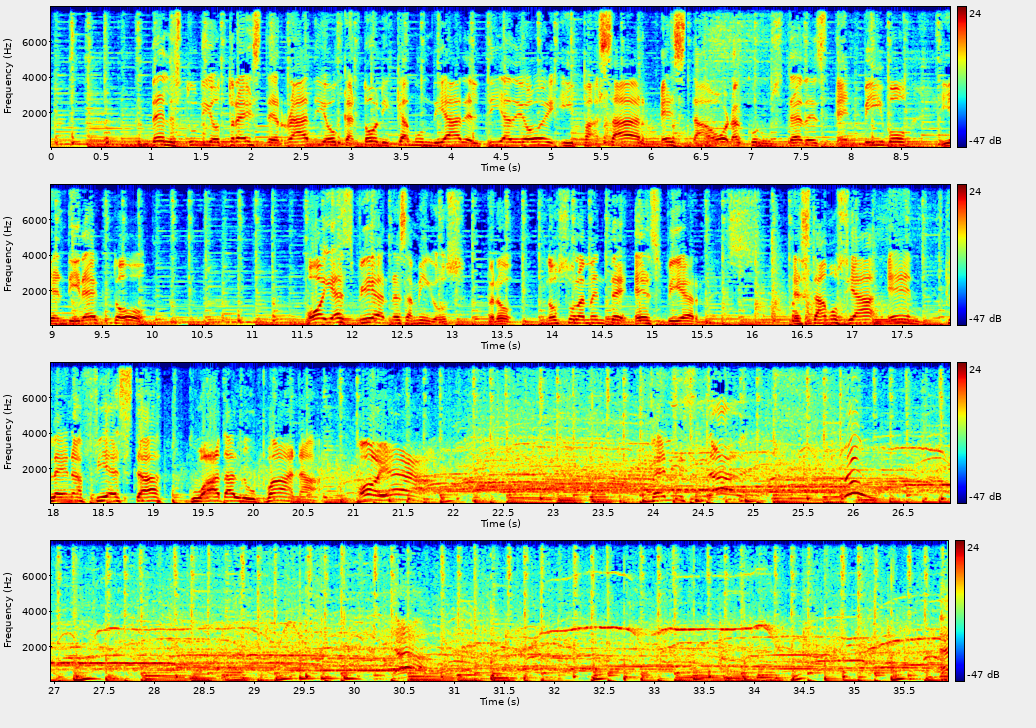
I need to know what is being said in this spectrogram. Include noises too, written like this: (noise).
del estudio 3 de Radio Católica Mundial el día de hoy y pasar esta hora con ustedes en vivo y en directo. Hoy es viernes amigos, pero no solamente es viernes, estamos ya en plena fiesta guadalupana. ¡Oh, yeah! ¡Felicidades!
